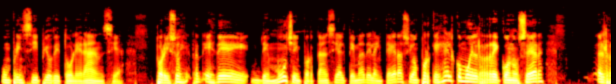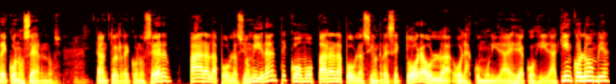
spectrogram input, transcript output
un principio de tolerancia. Por eso es, de, de, mucha importancia el tema de la integración, porque es el como el reconocer, el reconocernos. Tanto el reconocer para la población migrante como para la población receptora o, las comunidades de acogida. Aquí en Colombia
